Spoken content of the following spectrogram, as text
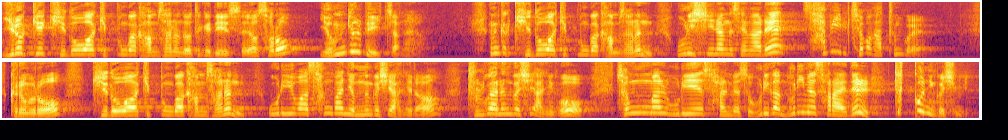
이렇게 기도와 기쁨과 감사는 어떻게 되어 있어요? 서로 연결되어 있잖아요. 그러니까 기도와 기쁨과 감사는 우리 신앙생활의 삼위일체와 같은 거예요. 그러므로 기도와 기쁨과 감사는 우리와 상관이 없는 것이 아니라 불가능한 것이 아니고 정말 우리의 삶에서 우리가 누리며 살아야 될 특권인 것입니다.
